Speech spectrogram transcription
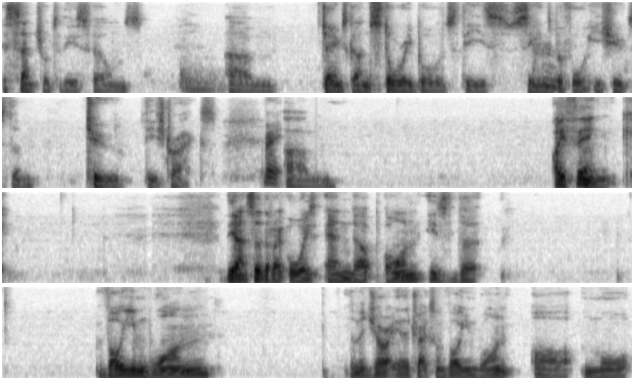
essential to these films. Um, James Gunn storyboards these scenes Mhm. before he shoots them to these tracks. Right. Um, I think the answer that I always end up on is that volume one, the majority of the tracks on volume one are more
